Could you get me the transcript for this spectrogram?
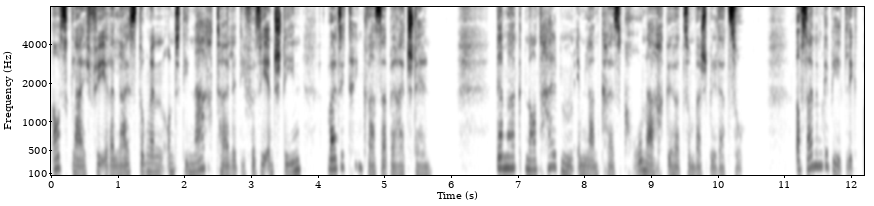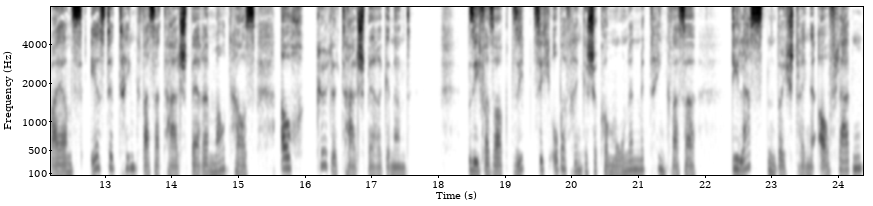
Ausgleich für ihre Leistungen und die Nachteile, die für sie entstehen, weil sie Trinkwasser bereitstellen. Der Markt Nordhalben im Landkreis Kronach gehört zum Beispiel dazu. Auf seinem Gebiet liegt Bayerns erste Trinkwassertalsperre Mauthaus, auch Ködeltalsperre genannt. Sie versorgt 70 oberfränkische Kommunen mit Trinkwasser. Die Lasten durch strenge Auflagen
